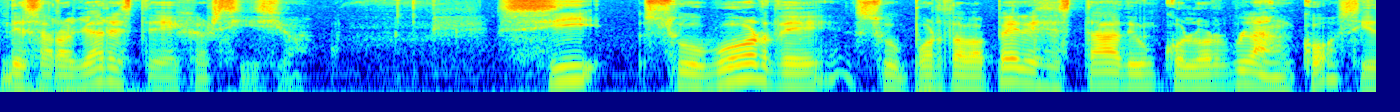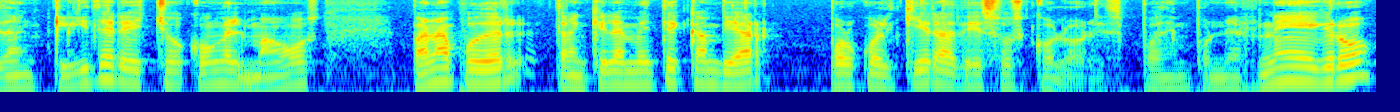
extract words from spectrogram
desarrollar este ejercicio. Si su borde, su portapapeles está de un color blanco, si dan clic derecho con el mouse, van a poder tranquilamente cambiar por cualquiera de esos colores. Pueden poner negro,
